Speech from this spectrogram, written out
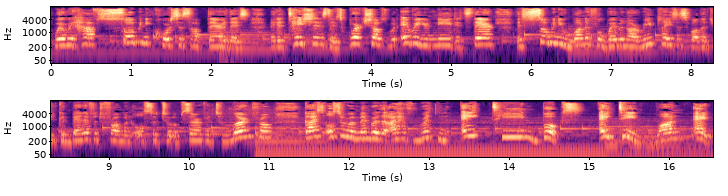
where we have so many courses up there. There's meditations, there's workshops, whatever you need, it's there. There's so many wonderful webinar replays as well that you can benefit from and also to observe and to learn from. Guys, also remember that I have written 18 books. 18, 1, 8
